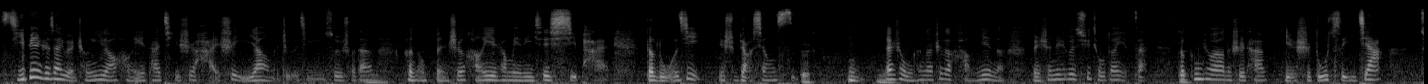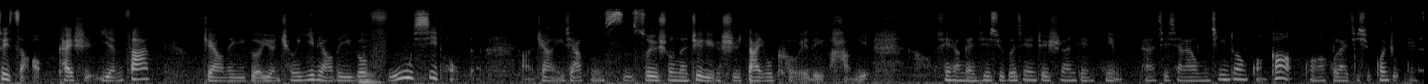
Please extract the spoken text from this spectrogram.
即便是在远程医疗行业，它其实还是一样的这个经营。所以说它可能本身行业上面的一些洗牌的逻辑也是比较相似的。对。嗯，但是我们看到这个行业呢，本身的这个需求端也在。那更重要的是，它也是独此一家，最早开始研发这样的一个远程医疗的一个服务系统的啊这样一家公司。所以说呢，这个也是大有可为的一个行业。好，非常感谢许哥先生这时段点评。那接下来我们进一段广告，广告回来继续关注公司。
